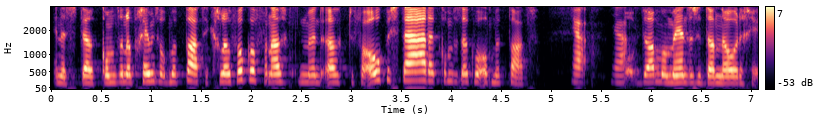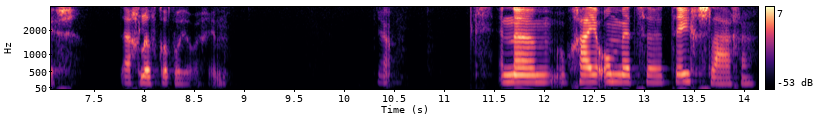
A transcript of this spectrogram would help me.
En dat, dat komt dan op een gegeven moment op mijn pad. Ik geloof ook wel van als ik, me, als ik ervoor open sta, dan komt het ook wel op mijn pad. ja, ja. Op dat moment als het dan nodig is. Daar geloof ik ook wel heel erg in. En ehm, hoe ga je om met eh, tegenslagen?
